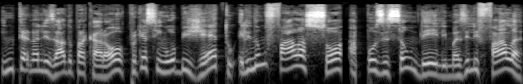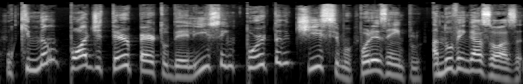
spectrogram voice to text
internalizado para Carol, porque assim, o objeto, ele não fala só a posição dele, mas ele fala o que não pode ter perto dele. E isso é importantíssimo. Por exemplo, a nuvem gasosa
